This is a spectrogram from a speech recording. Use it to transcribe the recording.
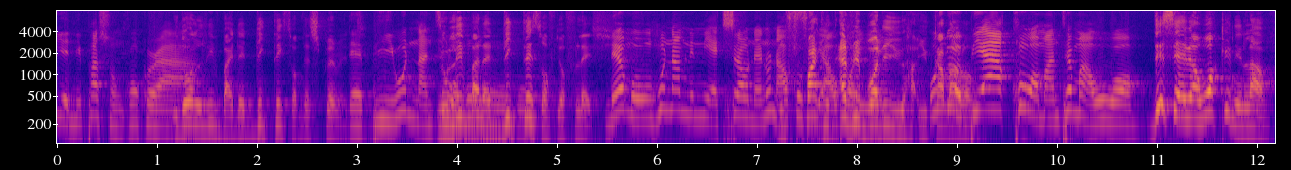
You don't live by the dictates of the spirit. You live by the dictates of your flesh. You fight with everybody you, you come around. This year, you are walking in love.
